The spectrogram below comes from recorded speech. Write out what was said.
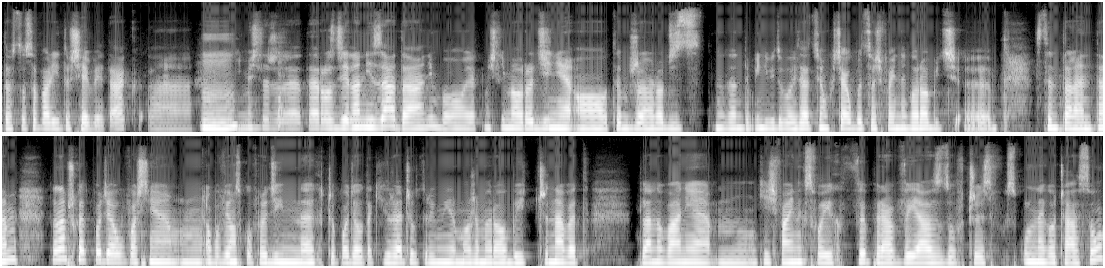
dostosowali do siebie, tak? Mm. I myślę, że te rozdzielanie zadań, bo jak myślimy o rodzinie, o tym, że rodzic tym indywidualizacją chciałby coś fajnego robić e, z tym talentem, to na przykład podział właśnie mm, obowiązków rodzinnych, czy podział takich rzeczy, którymi możemy robić, czy nawet planowanie mm, jakichś fajnych swoich wypraw, wyjazdów, czy wspólnego czasu,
